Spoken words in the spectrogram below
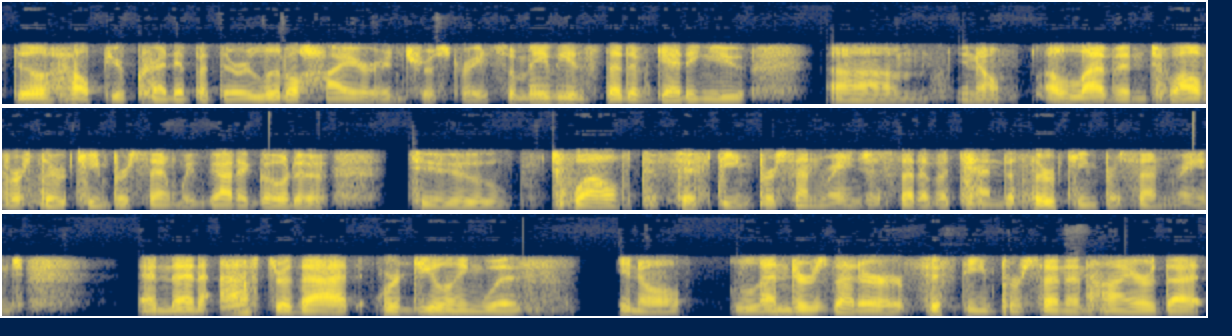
still help your credit, but they're a little higher interest rates. So maybe instead of getting you, um, you know, 11, 12, or 13 percent, we've got to go to to 12 to 15 percent range instead of a 10 to 13 percent range. And then after that, we're dealing with, you know, lenders that are 15 percent and higher that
